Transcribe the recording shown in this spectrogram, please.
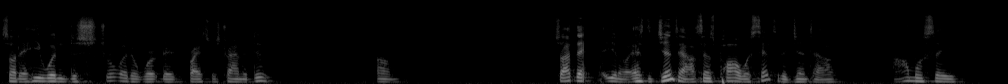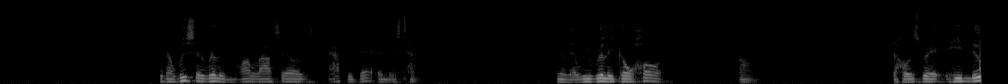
so that he wouldn't destroy the work that Christ was trying to do. Um, so I think, you know, as the Gentiles, since Paul was sent to the Gentiles, I almost say, you know, we should really model ourselves after that in this time. You know, that we really go hard. The Holy Spirit, he knew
